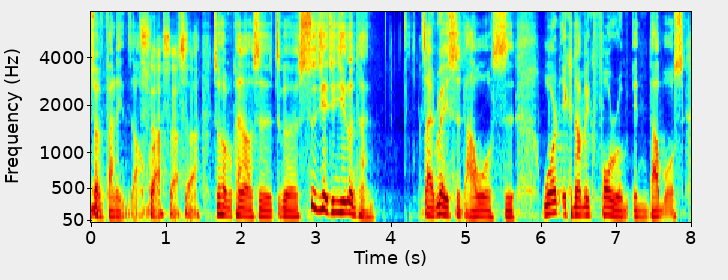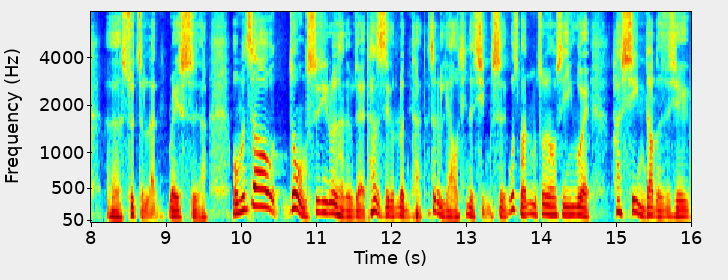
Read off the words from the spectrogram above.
赚翻了，你知道吗？是啊，是啊，是啊。最后我们看到的是这个世界经济论坛。在瑞士达沃斯 （World Economic Forum in Davos），呃，Switzerland，瑞士啊。我们知道这种世纪论坛对不对？它只是一个论坛，它是个聊天的形式。为什么那么重要？是因为它吸引到的这些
